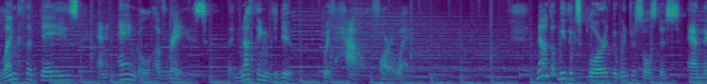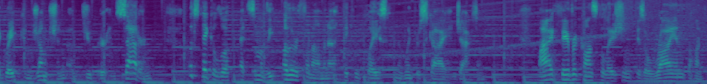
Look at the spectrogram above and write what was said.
length of days, and angle of rays, but nothing to do with how far away. Now that we've explored the winter solstice and the great conjunction of Jupiter and Saturn, let's take a look at some of the other phenomena taking place in the winter sky in Jackson. My favorite constellation is Orion the Hunter.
